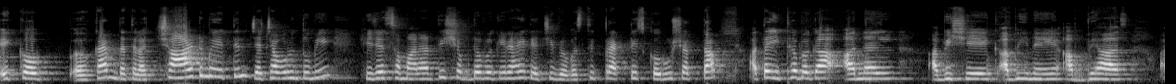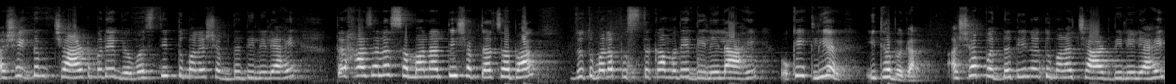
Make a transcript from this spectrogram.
एक काय म्हणतात त्याला चार्ट मिळतील ज्याच्यावरून तुम्ही हे जे समानार्थी शब्द वगैरे आहेत त्याची व्यवस्थित प्रॅक्टिस करू शकता. आता इथं बघा अनल अभिषेक अभिनय अभ्यास असे एकदम चार्टमध्ये व्यवस्थित तुम्हाला शब्द दिलेले आहेत. तर हा झाला समानार्थी शब्दाचा भाग. जो तुम्हाला पुस्तकामध्ये दिलेला आहे ओके क्लिअर इथं बघा. अशा पद्धतीनं तुम्हाला चार्ट दिलेले आहेत.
